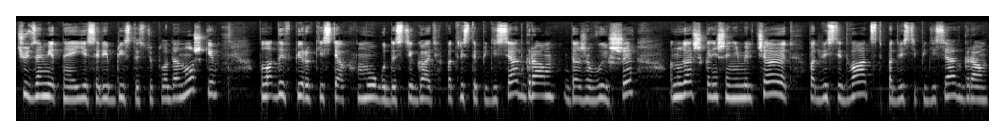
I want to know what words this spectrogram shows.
чуть заметная есть ребристость у плодоножки. Плоды в первых кистях могут достигать по 350 грамм, даже выше. Но дальше, конечно, не мельчают по 220, по 250 грамм.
